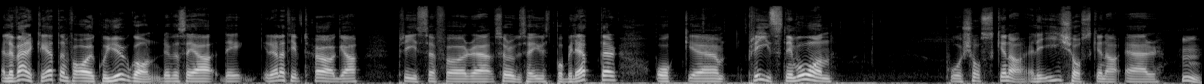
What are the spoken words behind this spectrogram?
eller verkligheten för AIK Djurgården. Det vill säga det relativt höga priser för eh, serviceavgift på biljetter och eh, prisnivån på kioskerna eller i kioskerna är, hmm,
